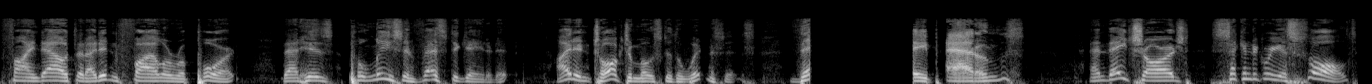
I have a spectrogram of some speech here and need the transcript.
find out that I didn't file a report, that his police investigated it. I didn't talk to most of the witnesses. They tape Adams, and they charged second degree assault,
